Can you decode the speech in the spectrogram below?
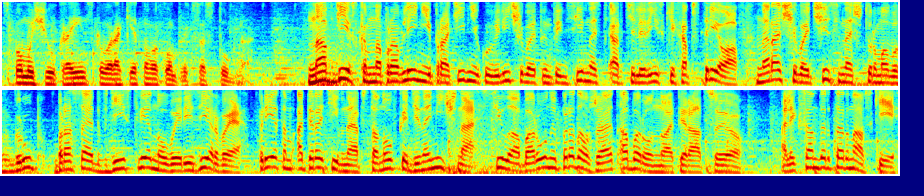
с помощью украинского ракетного комплекса «Стугна». На Авдеевском направлении противник увеличивает интенсивность артиллерийских обстрелов, наращивает численность штурмовых групп, бросает в действие новые резервы. При этом оперативная обстановка динамична. Силы обороны продолжают оборонную операцию. Александр Тарнавский,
